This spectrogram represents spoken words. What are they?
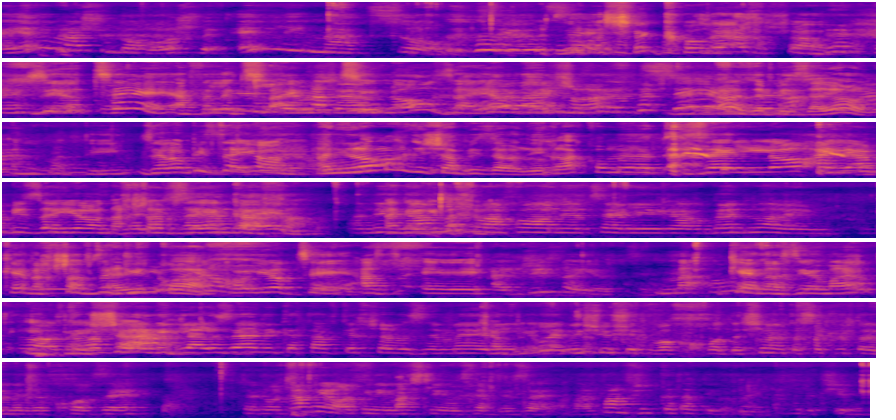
היה לי משהו בראש, ואין לי מעצור. זה. מה שקורה עכשיו. זה יוצא, אבל אצלה עם הצינור זה היה משהו. לא, זה ביזיון. מדהים. זה לא ביזיון. אני לא מרגישה ביזיון, אני רק אומרת... זה לא היה ביזיון, עכשיו זה יהיה ככה. אני גם. בזמן האחרון יוצא לי הרבה דברים. כן, עכשיו זה גילוי. הכל יוצא. אז אה, הג'יפה יוצא. מה- כן, אז היא אומרת, היא לא, אז התביישה. רק בגלל זה אני כתבתי עכשיו איזה מייל. למישהו שכבר חודשים מתעסק איתו עם איזה חוזה. שכבר כתבתי, אמרתי, נמאס לי מכם וזה, אבל הפעם פשוט כתבתי במייל, תקשיבו.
